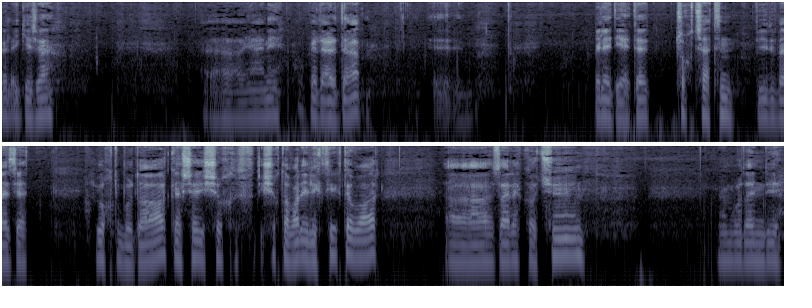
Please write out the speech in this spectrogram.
Belə gecə ə, yəni o qədər də belə deyək də çox çətin bir vəziyyət yoxdur burada. Qəşəng işıq, işıq da var, elektrik də var. Zaryatka üçün mən burada indi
